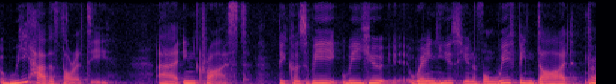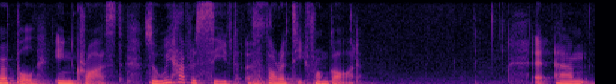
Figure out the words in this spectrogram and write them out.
we have authority uh, in Christ because we, we wearing his uniform, we've been dyed purple in Christ. So we have received authority from God. Uh, um,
